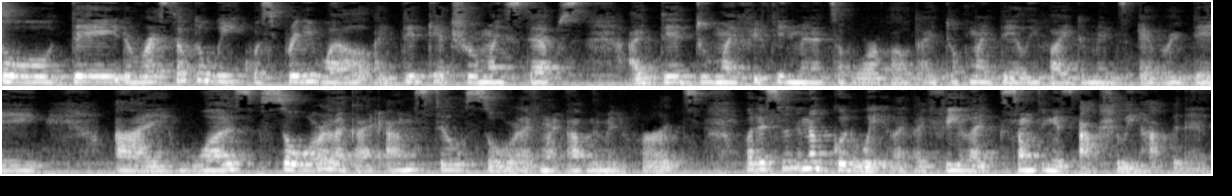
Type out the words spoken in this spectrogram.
So the rest of the week was pretty well. I did get through my steps. I did do my 15 minutes of workout. I took my daily vitamins every day. I was sore, like I am still sore, like my abdomen hurts, but it's in a good way. Like I feel like something is actually happening.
